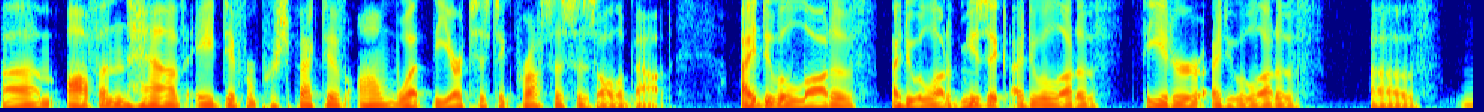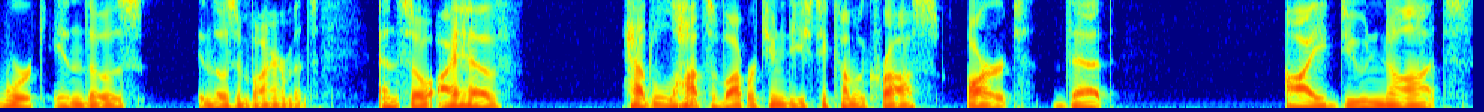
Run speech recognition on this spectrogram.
um, often have a different perspective on what the artistic process is all about. I do a lot of I do a lot of music. I do a lot of theater. I do a lot of of work in those in those environments, and so I have had lots of opportunities to come across art that I do not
